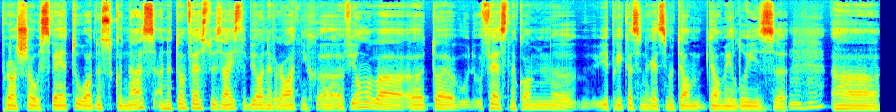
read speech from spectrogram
prošao u svetu u odnosu kod nas, a na tom festu je zaista bilo nevrovatnih uh, filmova. Uh, to je fest na kom uh, je prikazan recimo Thelma i Louise, mm -hmm. uh,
